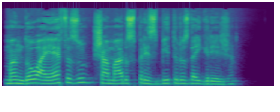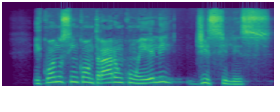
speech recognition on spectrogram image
mandou a Éfeso chamar os presbíteros da igreja. E quando se encontraram com ele, disse-lhes:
